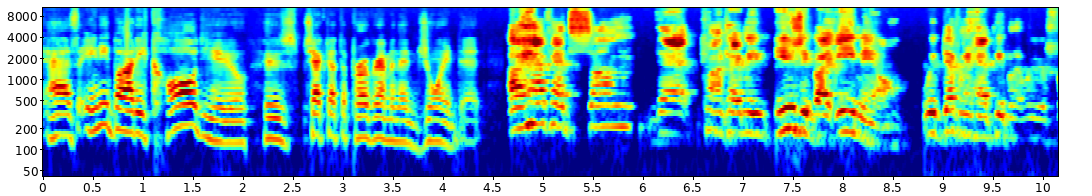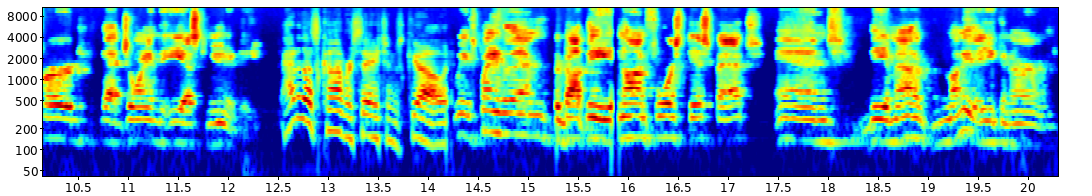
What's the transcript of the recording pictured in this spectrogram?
Has anybody called you who's checked out the program and then joined it? I have had some that contact me, usually by email. We've definitely had people that we referred that joined the ES community. How do those conversations go? We explain to them about the non force dispatch and the amount of money that you can earn,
